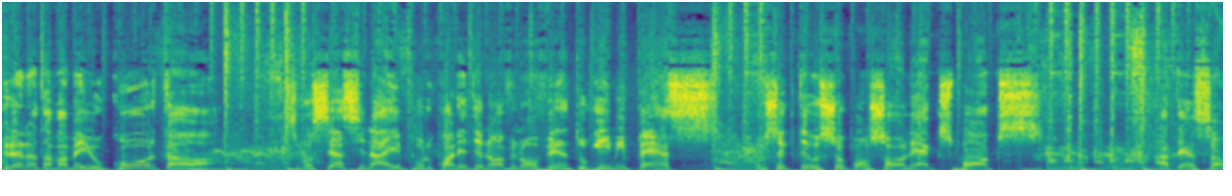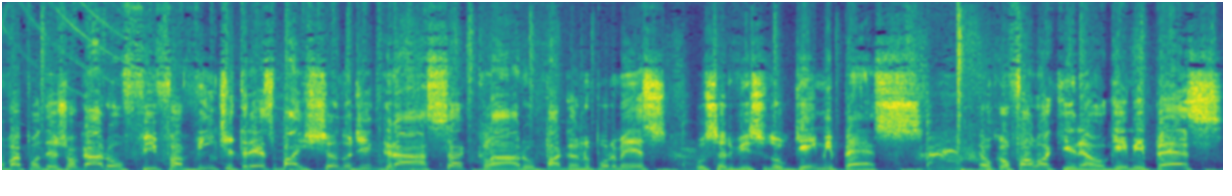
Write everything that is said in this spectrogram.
grana tava meio curta, ó. Se você assinar aí por R$ 49,90 o Game Pass, você que tem o seu console Xbox, atenção, vai poder jogar o FIFA 23 baixando de graça, claro, pagando por mês o serviço do Game Pass. É o que eu falo aqui, né? O Game Pass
